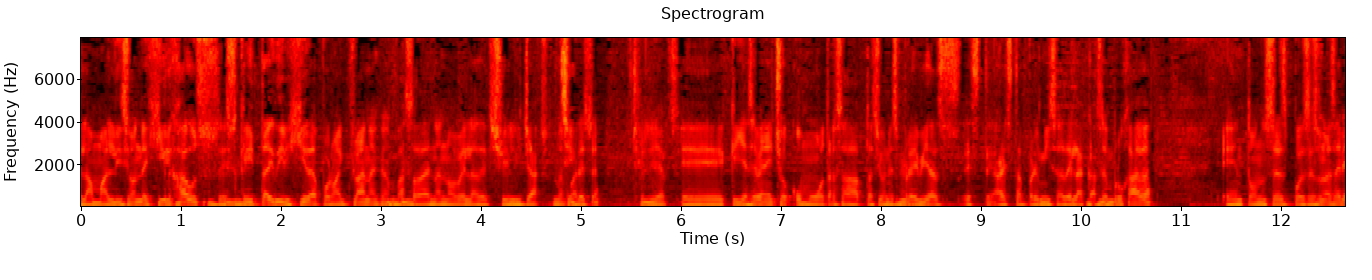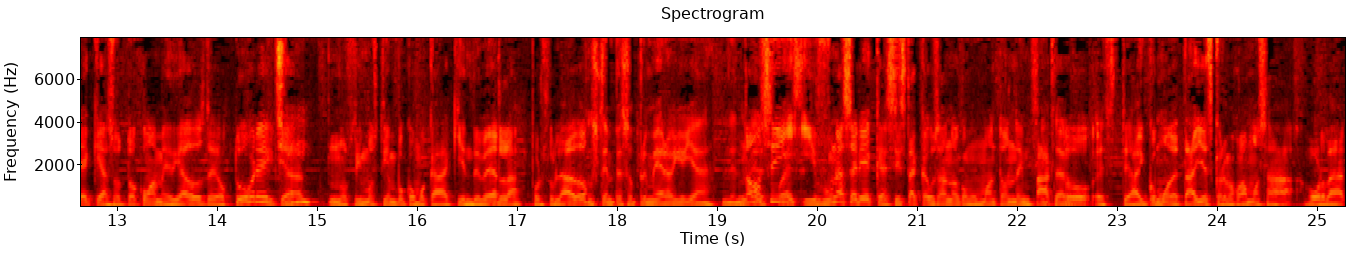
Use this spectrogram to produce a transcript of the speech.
la maldición de Hill House, escrita y dirigida por Mike Flanagan, basada en la novela de Shirley Jackson, me Sí. parece. Shirley Jackson. Eh, que ya se habían hecho como otras adaptaciones previas este, a esta premisa de la casa embrujada. Entonces, pues es una serie que azotó como a mediados de octubre y ya nos dimos tiempo como cada quien de verla por su lado. Usted empezó primero, yo ya No, sí, y fue una serie que sí está causando como un montón de impacto. claro. Este, hay como detalles que a lo mejor vamos a abordar.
